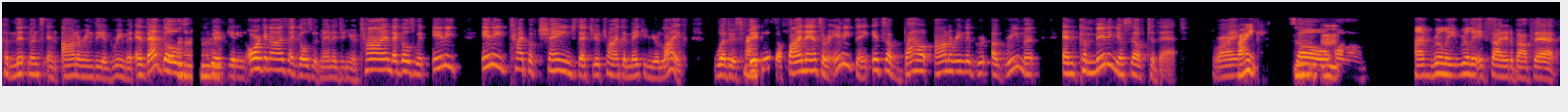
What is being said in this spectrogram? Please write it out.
commitments and honoring the agreement. And that goes mm-hmm. with getting organized. That goes with managing your time. That goes with any any type of change that you're trying to make in your life. whether it's right. fitness or finance or anything. It's about honoring the gr- agreement and committing yourself to that, right? Right. So mm-hmm. um, I'm really, really excited about that.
